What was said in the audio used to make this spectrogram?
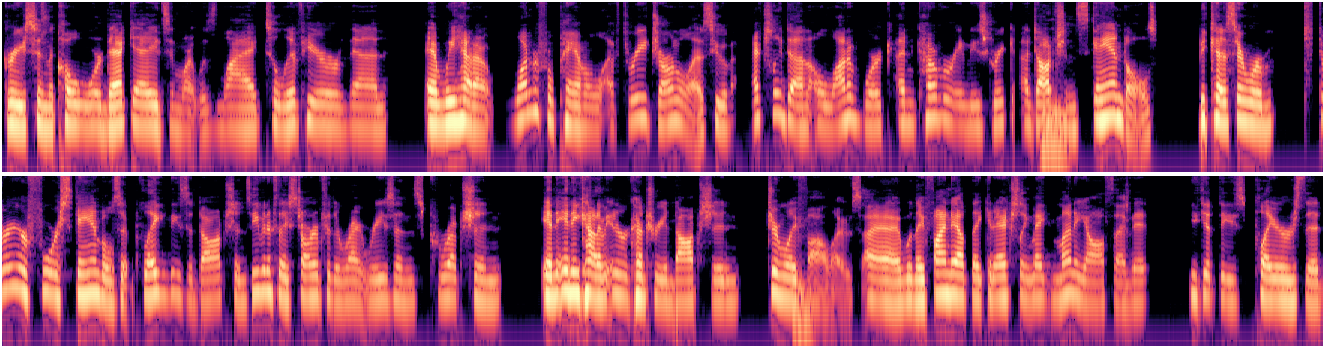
Greece in the Cold War decades and what it was like to live here then. And we had a wonderful panel of three journalists who have actually done a lot of work uncovering these Greek adoption scandals because there were three or four scandals that plagued these adoptions, even if they started for the right reasons, corruption in any kind of intercountry adoption generally Mhm. follows. Uh, when they find out they can actually make money off of it, you get these players that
